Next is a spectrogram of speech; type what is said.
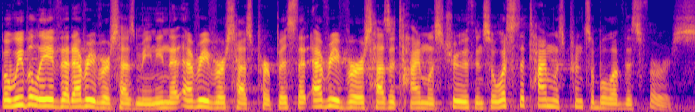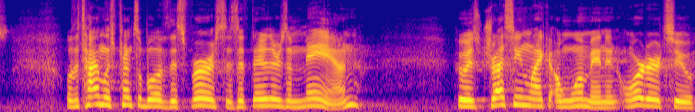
But we believe that every verse has meaning, that every verse has purpose, that every verse has a timeless truth. And so, what's the timeless principle of this verse? Well, the timeless principle of this verse is if there's a man who is dressing like a woman in order to,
